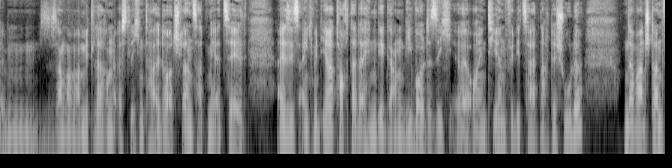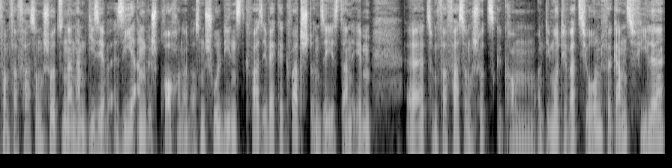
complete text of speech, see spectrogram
im, sagen wir mal, mittleren östlichen Teil Deutschlands hat mir erzählt, also sie ist eigentlich mit ihrer Tochter dahin gegangen. Die wollte sich äh, orientieren für die Zeit nach der Schule und da war ein Stand vom Verfassungsschutz und dann haben die sie, sie angesprochen und aus dem Schuldienst quasi weggequatscht und sie ist dann eben äh, zum Verfassungsschutz gekommen. Und die Motivation für ganz viele,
